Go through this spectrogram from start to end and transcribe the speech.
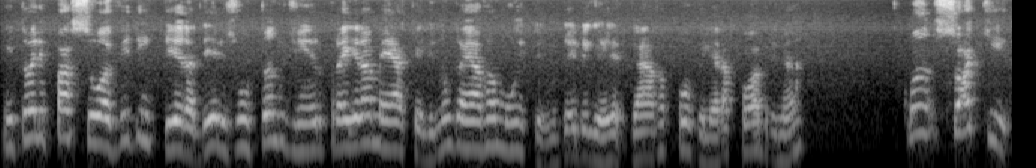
Então ele passou a vida inteira dele juntando dinheiro para ir a Meca. Ele não ganhava muito, ele ganhava pouco, ele era pobre, né? Só que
